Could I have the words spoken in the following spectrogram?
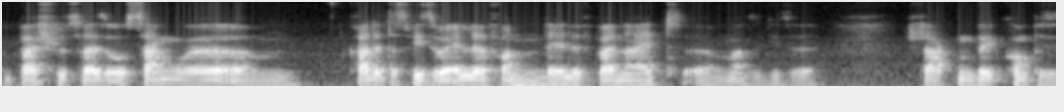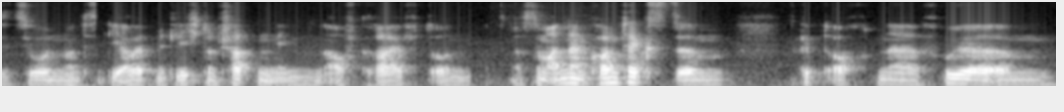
beispielsweise Osangue ähm, gerade das Visuelle von They Live by Night, ähm, also diese starken Bildkompositionen und die Arbeit mit Licht und Schatten eben aufgreift. Und aus einem anderen Kontext, ähm, es gibt auch eine frühe ähm,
